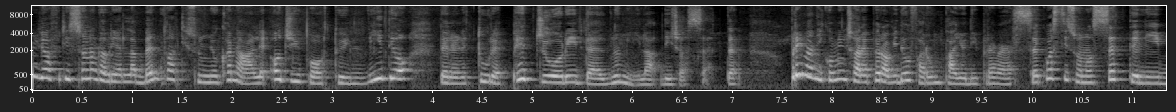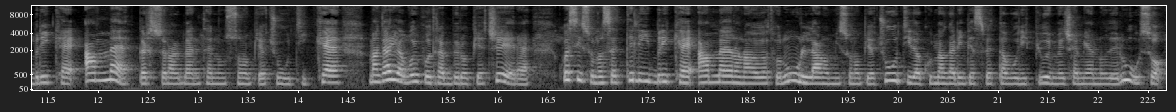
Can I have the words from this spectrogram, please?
bibliofili, sono Gabriella, bentornati sul mio canale. Oggi vi porto il video delle letture peggiori del 2017. Prima di cominciare però vi devo fare un paio di premesse. Questi sono sette libri che a me personalmente non sono piaciuti, che magari a voi potrebbero piacere. Questi sono sette libri che a me non hanno dato nulla, non mi sono piaciuti, da cui magari mi aspettavo di più e invece mi hanno deluso,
